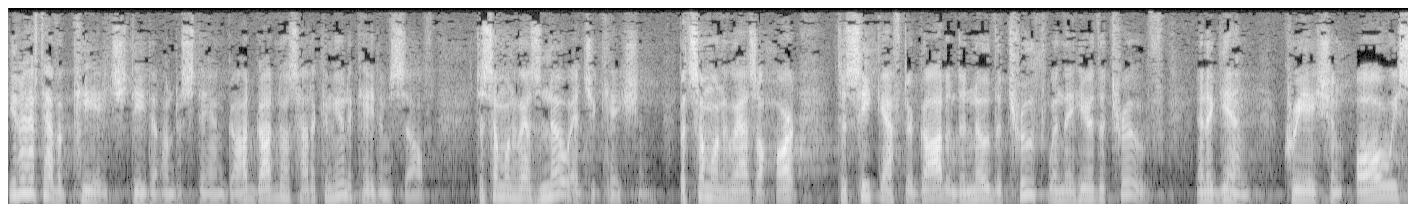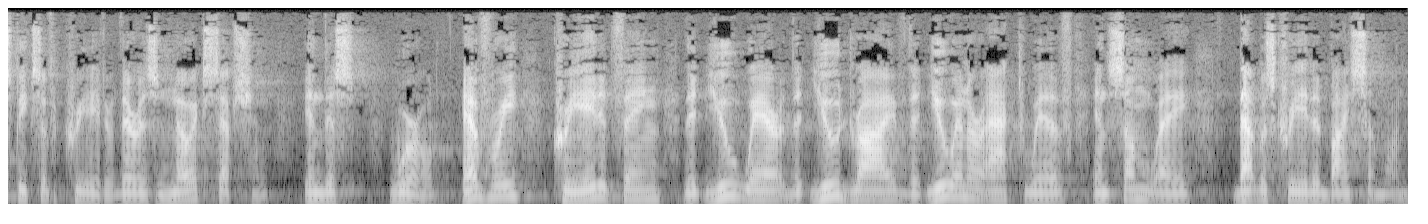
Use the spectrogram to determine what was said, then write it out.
You don't have to have a PhD to understand God. God knows how to communicate himself to someone who has no education, but someone who has a heart to seek after God and to know the truth when they hear the truth. And again, creation always speaks of a creator. There is no exception in this world. Every created thing that you wear, that you drive, that you interact with in some way that was created by someone.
